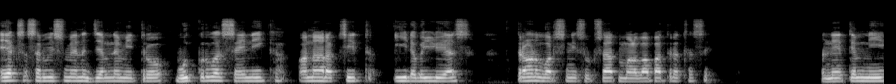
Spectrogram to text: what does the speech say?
એક્સ સર્વિસમેન જેમને મિત્રો ભૂતપૂર્વ સૈનિક અનારક્ષિત ઈડબ્લ્યુએસ ત્રણ વર્ષની છૂટછાટ મળવાપાત્ર થશે અને તેમની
